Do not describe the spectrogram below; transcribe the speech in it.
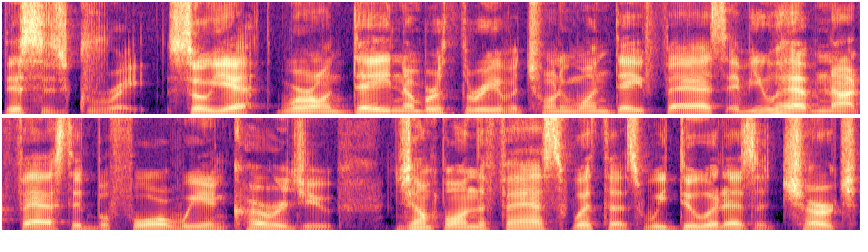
this is great." So yeah, we're on day number three of a 21 day fast. If you have not fasted before, we encourage you jump on the fast with us. We do it as a church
